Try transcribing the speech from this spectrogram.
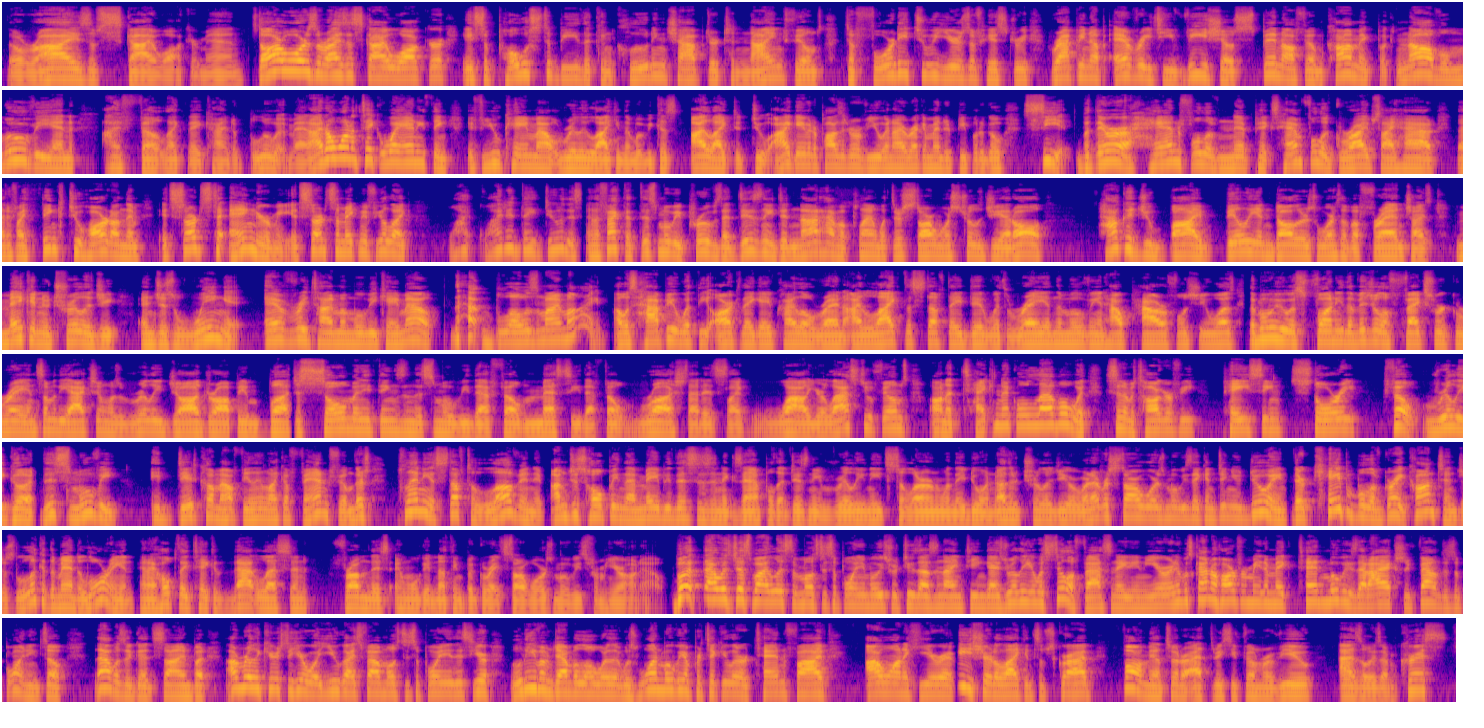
the Rise of Skywalker, man. Star Wars The Rise of Skywalker is supposed to be the concluding chapter to nine films to 42 years of history, wrapping up every TV show, spin off film, comic book, novel, movie, and I felt like they kind of blew it, man. I don't want to take away anything if you came out really liking the movie because I liked it too. I gave it a positive review and I recommended people to go see it. But there are a handful of nitpicks, handful of gripes I had that if I think too hard on them, it starts to anger me. It starts to make me feel like, why why did they do this? And the fact that this movie proves that Disney did not have a plan with their Star Wars trilogy at all how could you buy billion dollars worth of a franchise, make a new trilogy, and just wing it every time a movie came out. That blows my mind. I was happy with the arc they gave Kylo Ren. I liked the stuff they did with Rey in the movie and how powerful she was. The movie was funny, the visual effects were great, and some of the action was really jaw-dropping, but just so many things in this movie that felt messy, that felt rushed, that it's like, wow, your last two films on a technical level with cinematography, pacing, story, felt really good. This movie it did come out feeling like a fan film. There's plenty of stuff to love in it. I'm just hoping that maybe this is an example that Disney really needs to learn when they do another trilogy or whatever Star Wars movies they continue doing. They're capable of great content. Just look at The Mandalorian. And I hope they take that lesson from this and we'll get nothing but great Star Wars movies from here on out. But that was just my list of most disappointing movies for 2019, guys. Really, it was still a fascinating year and it was kind of hard for me to make 10 movies that I actually found disappointing, so that was a good sign. But I'm really curious to hear what you guys found most disappointing this year. Leave them down below whether it was one movie in particular or 10, 5. I want to hear it. Be sure to like and subscribe. Follow me on Twitter at 3C Film Review. As always, I'm Chris.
